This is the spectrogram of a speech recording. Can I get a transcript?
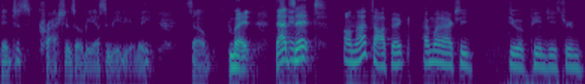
It just crashes OBS immediately. So but that's and it. On that topic, I might actually do a PNG stream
